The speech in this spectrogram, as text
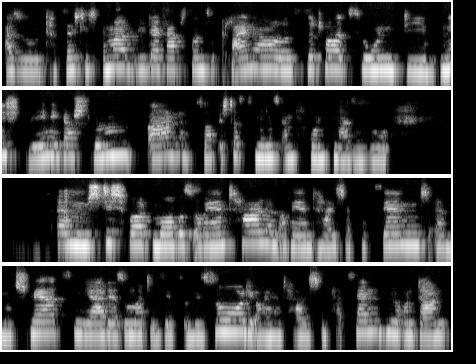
also tatsächlich immer wieder gab es dann so kleine Situationen, die nicht weniger schlimm waren. So habe ich das zumindest empfunden. Also so ähm, Stichwort Morbus oriental, ein orientalischer Patient äh, mit Schmerzen, ja, der somatisiert sowieso die orientalischen Patienten und dann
